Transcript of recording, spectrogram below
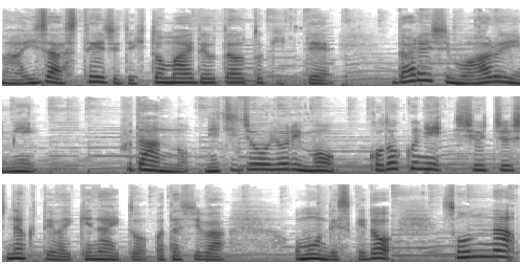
まあ、いざステージで人前で歌う時って誰しもある意味普段の日常よりも孤独に集中しなくてはいけないと私は思うんですけどそんな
